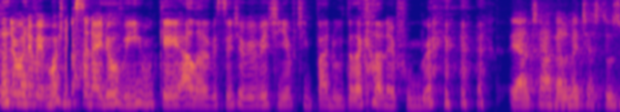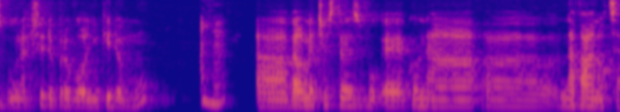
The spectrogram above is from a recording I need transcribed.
Nebo nevím, možná se najdou výjimky, ale myslím, že ve většině případů to takhle nefunguje. Já třeba velmi často zvu naše dobrovolníky domů. Mm-hmm. A velmi často je zvu jako na, na Vánoce.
